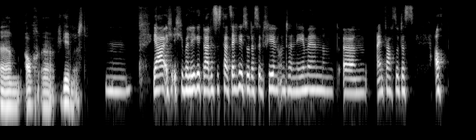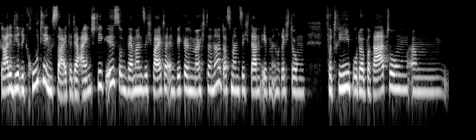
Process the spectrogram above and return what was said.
ähm, auch äh, gegeben ist. Mhm. Ja, ich, ich überlege gerade, es ist tatsächlich so, dass in vielen Unternehmen und ähm, einfach so, dass auch gerade die Recruiting-Seite der Einstieg ist und wenn man sich weiterentwickeln möchte, ne, dass man sich dann eben in Richtung Vertrieb oder Beratung ähm,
